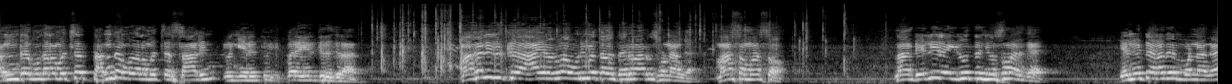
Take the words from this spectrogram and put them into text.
அந்த முதலமைச்சர் தந்த முதலமைச்சர் ஸ்டாலின் இவங்க இருக்கிறார் மகளிருக்கு ஆயிரம் ரூபாய் உரிமை தொகை தருவாருன்னு சொன்னாங்க. மாசம் மாசம். நான் டெல்லியில இருபத்தஞ்சு வருஷமா இருக்கேன். என்கிட்ட என்ன தெரியுமா பண்ணாங்க?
